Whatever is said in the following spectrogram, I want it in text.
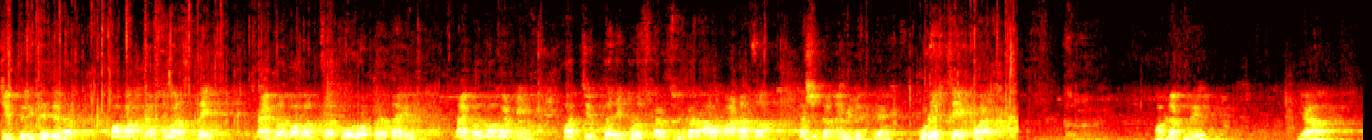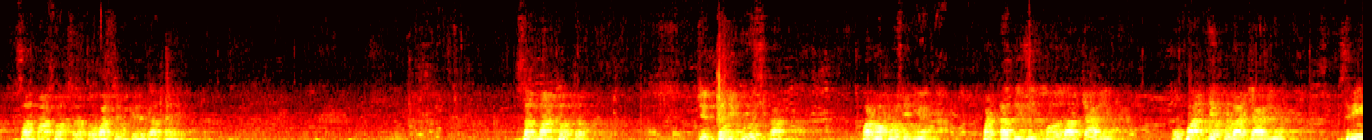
चिंतनीचे जनक बाबा आपल्या सुवास्ते नायमल बाबांचा गौरव करत आहेत. नायमल बाबांनी हा चिंतनी पुरस्कार स्वीकारावा मानाचा अशी त्यांना विनंती आहे. पुढेच एक वार आपल्या पुढे या सन्मान पत्राचं वाचन केले जात आहे. सन्मानपत्र चिंतनी पुरस्कार. परमपूजनीय पट्टाधीशित महोदाचार्य उपाध्य कुलाचार्य श्री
